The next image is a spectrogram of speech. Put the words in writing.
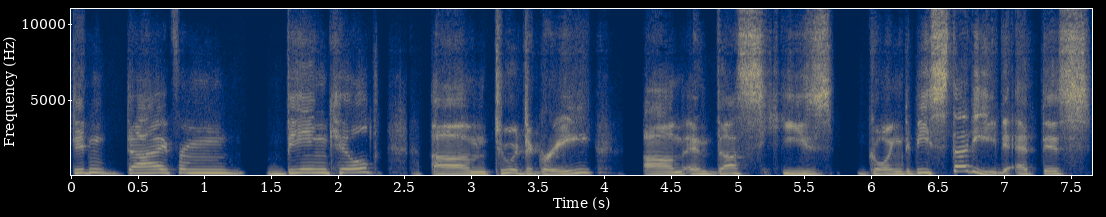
didn't die from being killed um, to a degree. Um, and thus, he's going to be studied at this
